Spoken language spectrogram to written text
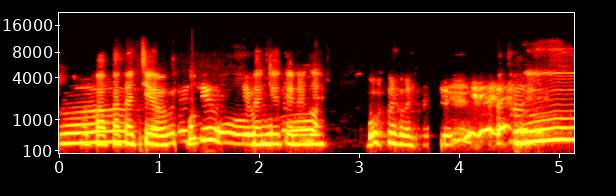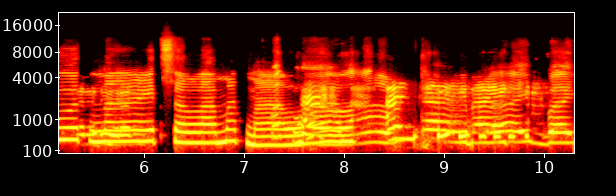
Apa apa, Tacil? Ya. Oh, Ya lanjutin aja Boleh lanjutin. good night selamat malam Anjay. Bye bye. Bye bye.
